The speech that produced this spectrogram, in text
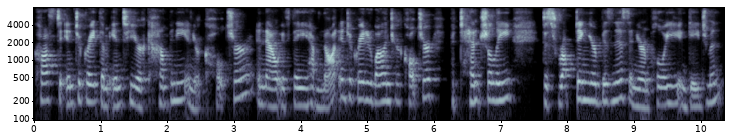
costs to integrate them into your company and your culture. And now, if they have not integrated well into your culture, potentially disrupting your business and your employee engagement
